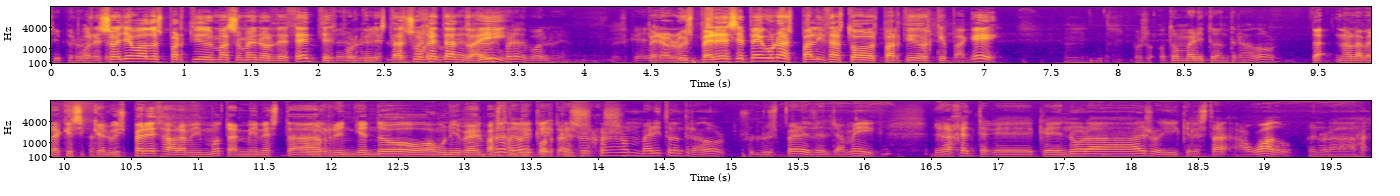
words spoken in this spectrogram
Sí, pero Por Luis eso Pérez- lleva dos partidos más o menos decentes, porque Luis- le están Luis Pérez- sujetando es que ahí. Luis Pérez vuelve. Que- Pero Luis Pérez se pega unas palizas todos los partidos que pa' qué. Pues otro mérito de entrenador. No, la verdad que sí, que Luis Pérez ahora mismo también está Sí. rindiendo a un nivel bastante digo que- que, importante. esas cosas son mérito de entrenador. Luis Pérez, del Yamik, esa gente que, que no era eso y que le está aguado, que no, era,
